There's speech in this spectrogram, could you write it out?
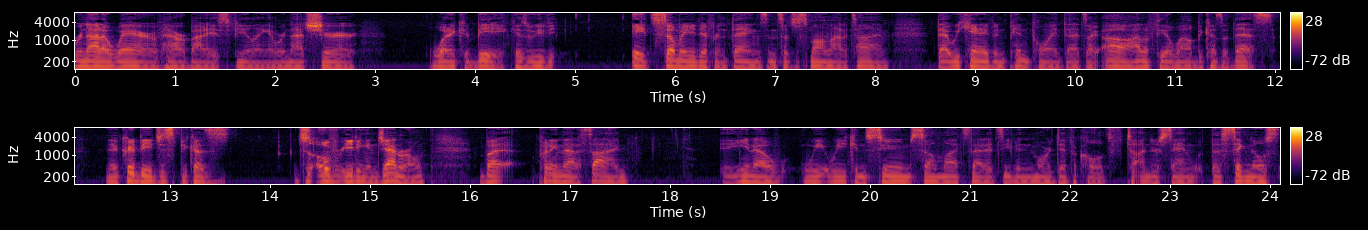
we're not aware of how our body is feeling and we're not sure what it could be because we've ate so many different things in such a small amount of time that we can't even pinpoint that it's like, oh, I don't feel well because of this. And it could be just because just overeating in general, but putting that aside, you know, we we consume so much that it's even more difficult to understand the signals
